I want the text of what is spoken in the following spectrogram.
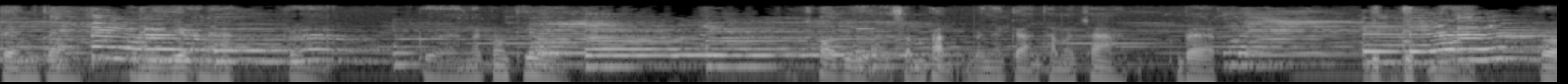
เต็นก็มีเยอะนะฮะก็เพื่อนักท่องเที่ยว ชอบที่จะสัมผัสบรรยากาศธรรมชาติแบบดิบๆหน่อยก็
